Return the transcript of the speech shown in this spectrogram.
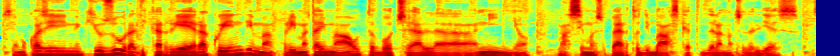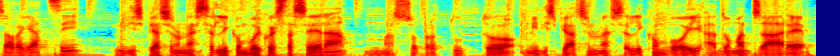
Siamo quasi in chiusura di carriera quindi, ma prima time out, voce al Nigno, massimo esperto di basket della noce degli S. Ciao ragazzi, mi dispiace non essere lì con voi questa sera, ma soprattutto mi dispiace non essere lì con voi ad omaggiare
